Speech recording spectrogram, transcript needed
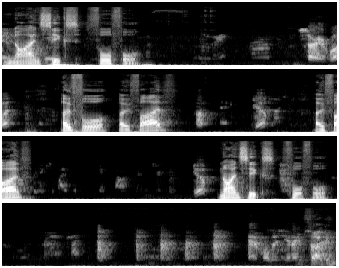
hair. 9644. Sorry, what? 0405 Yep, 05 yep. 9644. And what was your name, sorry? Fucking,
